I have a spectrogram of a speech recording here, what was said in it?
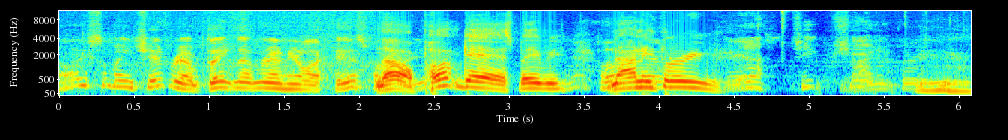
I used to mean shit around. There ain't nothing around here like this. No, pump gas, baby. Pump 93. Yeah. cheap shit. 93.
